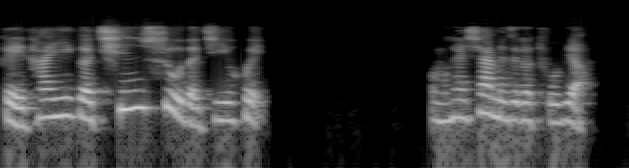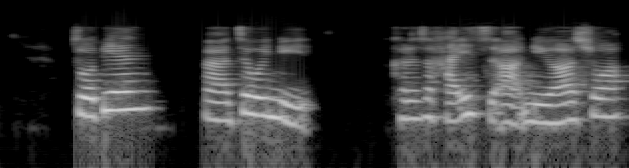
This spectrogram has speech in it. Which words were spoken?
给他一个倾诉的机会。我们看下面这个图表，左边啊，这位女可能是孩子啊，女儿说：“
